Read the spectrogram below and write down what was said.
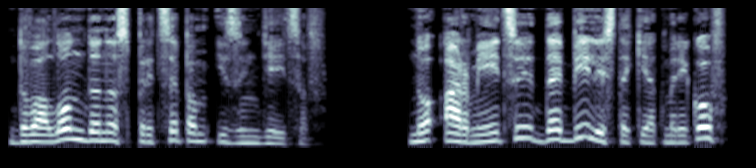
два Лондона с прицепом из индейцев. Но армейцы добились таки от моряков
